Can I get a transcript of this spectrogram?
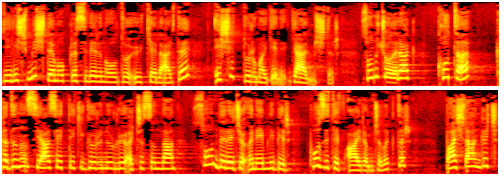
gelişmiş demokrasilerin olduğu ülkelerde eşit duruma gelmiştir. Sonuç olarak kota kadının siyasetteki görünürlüğü açısından son derece önemli bir pozitif ayrımcılıktır. Başlangıç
